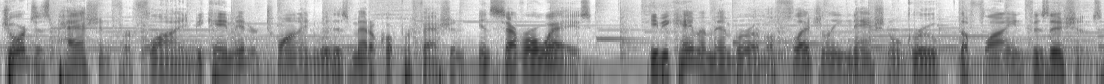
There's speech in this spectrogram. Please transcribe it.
George's passion for flying became intertwined with his medical profession in several ways. He became a member of a fledgling national group, the Flying Physicians,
